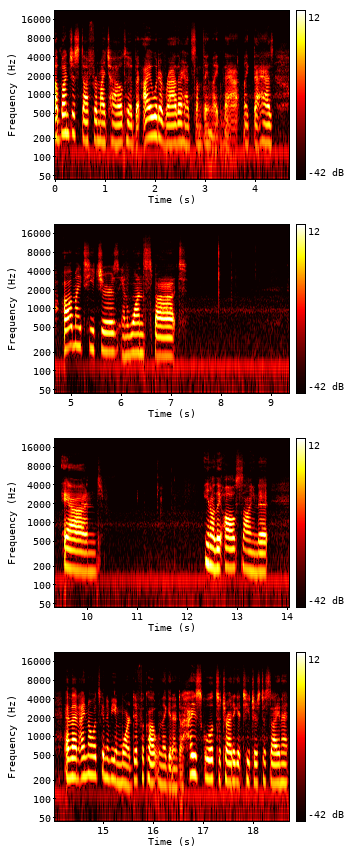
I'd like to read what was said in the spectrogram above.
a bunch of stuff from my childhood, but I would have rather had something like that. Like that has all my teachers in one spot and you know, they all signed it. And then I know it's going to be more difficult when they get into high school to try to get teachers to sign it,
